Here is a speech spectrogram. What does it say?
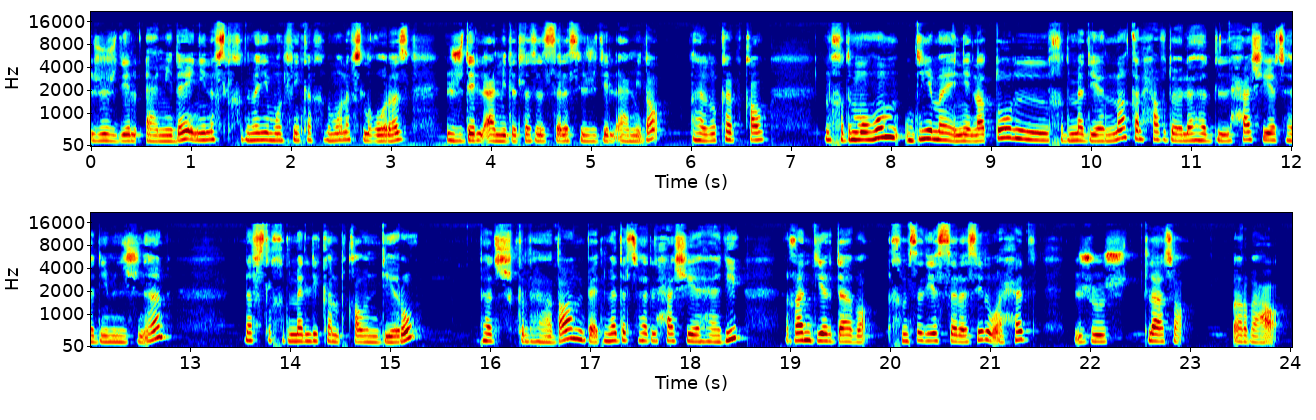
جوج ديال الأعمدة. يعني نفس الخدمة اللي مولفين كنخدمو نفس الغرز. جوج ديال الأعمدة ثلاثة السلاسل جوج ديال الأعمدة. هادو كنبقاو نخدموهم ديما. يعني على طول الخدمة ديالنا كنحافظوا على هاد الحاشيات هذه من الجناب. نفس الخدمة اللي كنبقاو نديرو. بهذا الشكل هذا من بعد ما درت هاد الحاشية هذه غندير دابا خمسة ديال السلاسل واحد جوج ثلاثة أربعة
